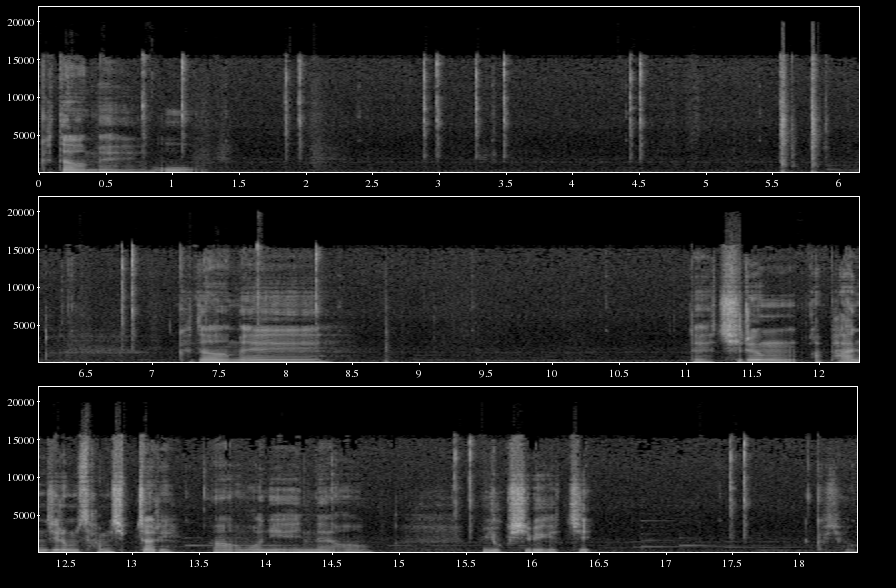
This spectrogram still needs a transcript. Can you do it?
그 다음에 5. 그 다음에 네, 지름, 아, 반지름 30짜리, 아, 원이 있네요. 60이겠지? 그죠?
